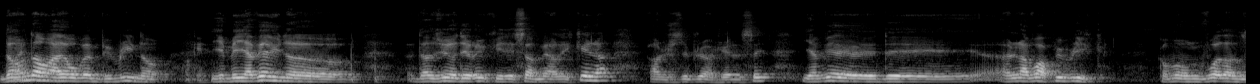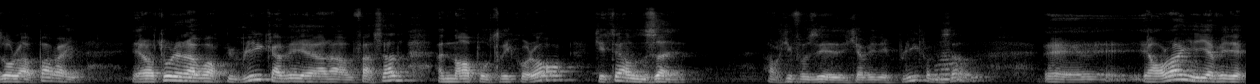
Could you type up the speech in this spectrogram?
Non, Ouais. non, à- au bain public, non. Ok. Il y- Mais il y avait une. euh, Dans une des rues qui descend vers les quais, là, alors je ne sais plus laquelle c'est, il y avait des, un lavoir public, comme on voit dans Zola, pareil. Et alors tous les lavoirs publics avaient à la façade un drapeau tricolore qui était en zin. Alors qui faisait, qui avait des plis comme ça. Et, et alors là, il y avait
